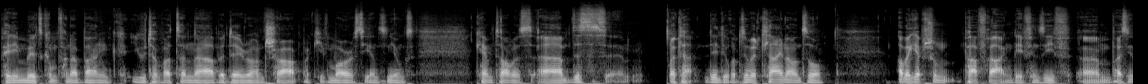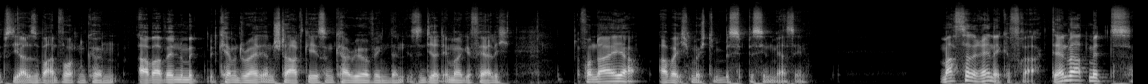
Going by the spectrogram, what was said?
Paddy Mills kommt von der Bank, Utah Watanabe, Dayron Sharp, Markeith Morris, die ganzen Jungs, Cam Thomas. Ähm, das ist, ähm, klar, die Rotation wird kleiner und so. Aber ich habe schon ein paar Fragen defensiv. Ähm, weiß nicht, ob sie die alle so beantworten können. Aber wenn du mit, mit Kevin Durant an den Start gehst und Kyrie Irving, dann sind die halt immer gefährlich. Von daher ja, aber ich möchte ein bisschen, mehr sehen. Marcel Renneck gefragt. Denver hat mit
